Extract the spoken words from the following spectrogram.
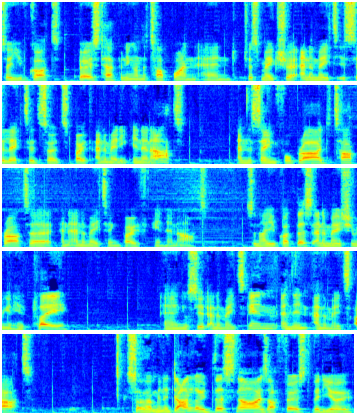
So you've got burst happening on the top one and just make sure animate is selected so it's both animating in and out. And the same for bride, typewriter and animating both in and out. So now you've got this animation, we can hit play and you'll see it animates in and then animates out. So I'm going to download this now as our first video.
